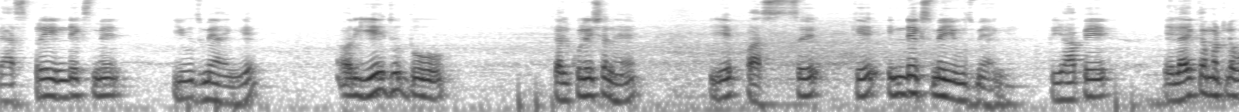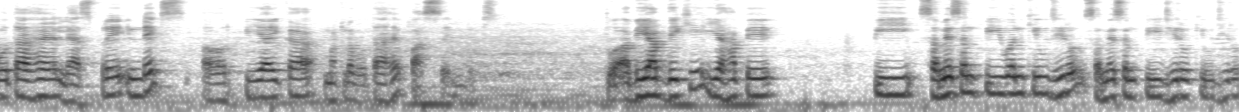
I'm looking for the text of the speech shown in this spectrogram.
लैसप्रे इंडेक्स में यूज में आएंगे और ये जो दो कैलकुलेशन है ये से के इंडेक्स में यूज में आएंगे तो यहाँ पे एल का मतलब होता है लैसप्रे इंडेक्स और पी का मतलब होता है पास से इंडेक्स तो अभी आप देखिए यहाँ पे P summation P one Q zero summation P zero Q zero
